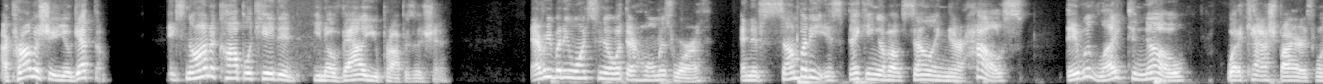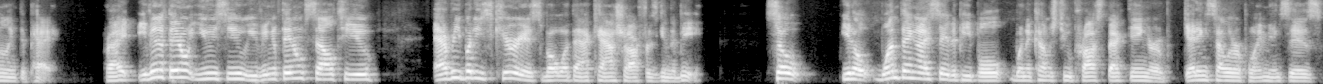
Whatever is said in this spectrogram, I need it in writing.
I promise you, you'll get them. It's not a complicated, you know, value proposition. Everybody wants to know what their home is worth. And if somebody is thinking about selling their house, they would like to know what a cash buyer is willing to pay. Right? Even if they don't use you, even if they don't sell to you, everybody's curious about what that cash offer is going to be. So, you know, one thing I say to people when it comes to prospecting or getting seller appointments is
